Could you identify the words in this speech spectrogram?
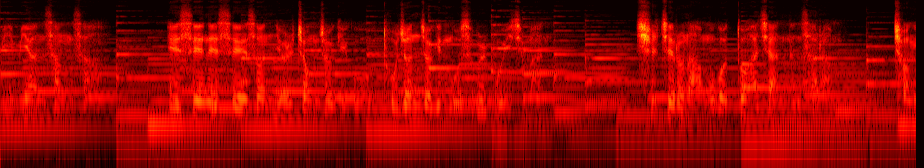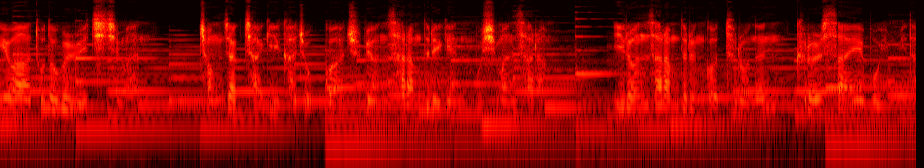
미미한 상사. SNS에선 열정적이고 도전적인 모습을 보이지만 실제로는 아무것도 하지 않는 사람. 정의와 도덕을 외치지만 정작 자기 가족과 주변 사람들에겐 무심한 사람. 이런 사람들은 겉으로는 그럴싸해 보입니다.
